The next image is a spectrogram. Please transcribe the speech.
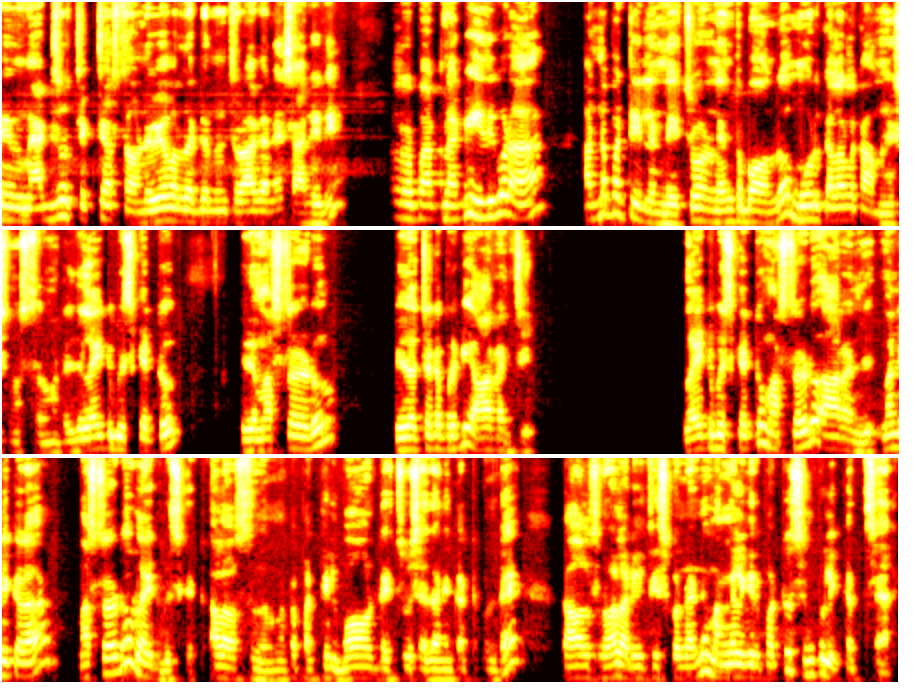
మేము మ్యాక్సిమం చెక్ చేస్తామండి వేవర్ దగ్గర నుంచి రాగానే శారీని కలర్ పాటనాకి ఇది కూడా అడ్డపట్టీలు అండి చూడండి ఎంత బాగుందో. మూడు కలర్ల కాంబినేషన్ వస్తుంది అనమాట ఇది లైట్ బిస్కెట్ ఇది మస్టర్డ్ ఇది వచ్చేటప్పటికి orange light biscuit mustard orange మళ్ళీ ఇక్కడ మస్టర్డ్ లైట్ బిస్కెట్ అలా వస్తుంది అనమాట పట్టీలు బాగుంటాయి చూసేదానికి కట్టుకుంటే. కావాల్సిన వాళ్ళు అడిగి తీసుకోండి మంగళగిరి పట్టు simple ikat saree.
